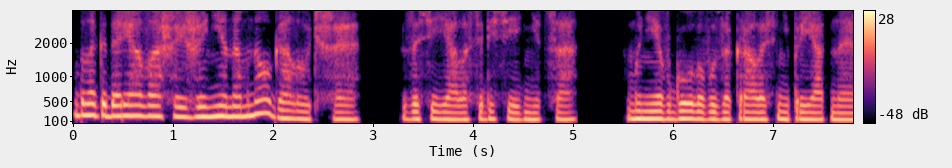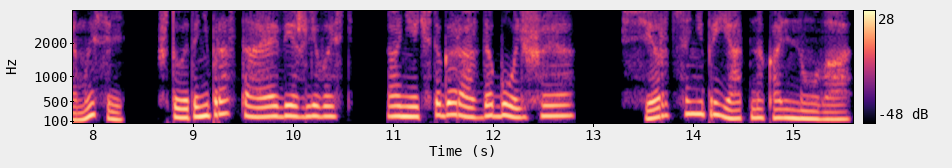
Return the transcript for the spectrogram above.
Благодаря вашей жене намного лучше, засияла собеседница. Мне в голову закралась неприятная мысль, что это не простая вежливость, а нечто гораздо большее. Сердце неприятно кольнуло.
